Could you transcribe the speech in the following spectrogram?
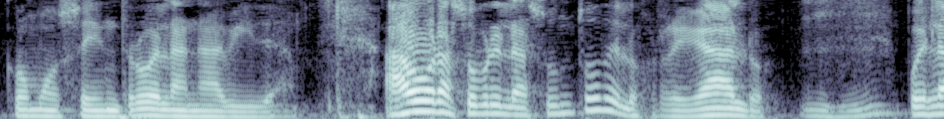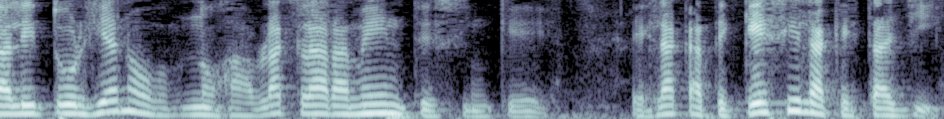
como centro de la Navidad. Ahora, sobre el asunto de los regalos. Pues la liturgia no- nos habla claramente, sin que es la catequesis la que está allí.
